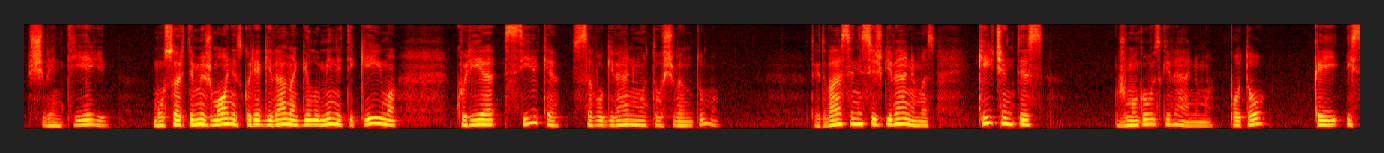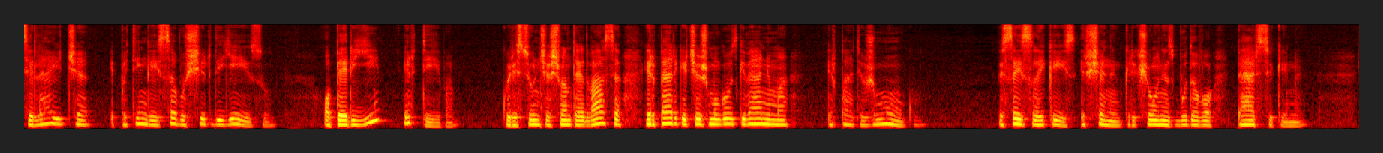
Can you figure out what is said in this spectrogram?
šventieji, mūsų artimi žmonės, kurie gyvena giluminį tikėjimą, kurie siekia savo gyvenimo to šventumo. Tai dvasinis išgyvenimas, keičiantis žmogaus gyvenimą po to, kai įsileidžia ypatingai savo širdį Jėzų o per jį ir tėvą, kuris siunčia šventąją dvasę ir perkeičia žmogaus gyvenimą ir patį žmogų. Visais laikais ir šiandien krikščionis būdavo persikėjami.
